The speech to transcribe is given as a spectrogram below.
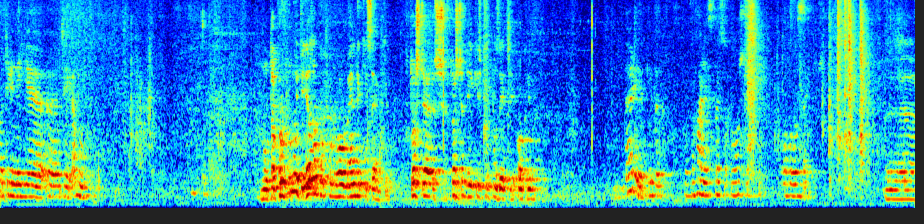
котрі не є е, цей, а ну, Ну та пропонуйте. Я запропонував Мельник і Семків. Хто ще, хто ще дає якісь пропозиції, окрім Дар'я Бібик. Загальний список можете оголосити. е,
